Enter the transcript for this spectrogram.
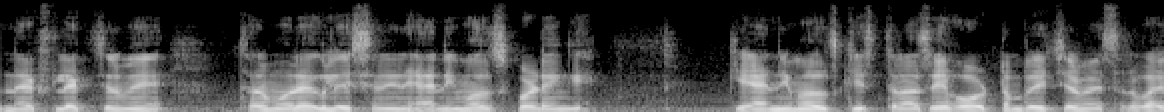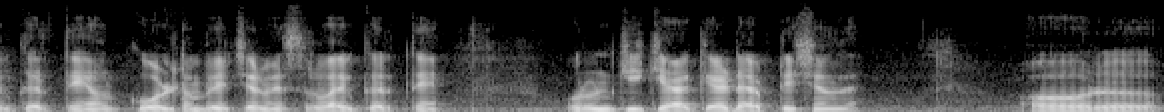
नेक्स्ट लेक्चर में थर्मो रेगुलेशन इन एनिमल्स पढ़ेंगे कि एनिमल्स किस तरह से हॉट टम्परेचर में सर्वाइव करते हैं और कोल्ड टम्परेचर में सर्वाइव करते हैं और उनकी क्या क्या अडेप्टशन है। और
